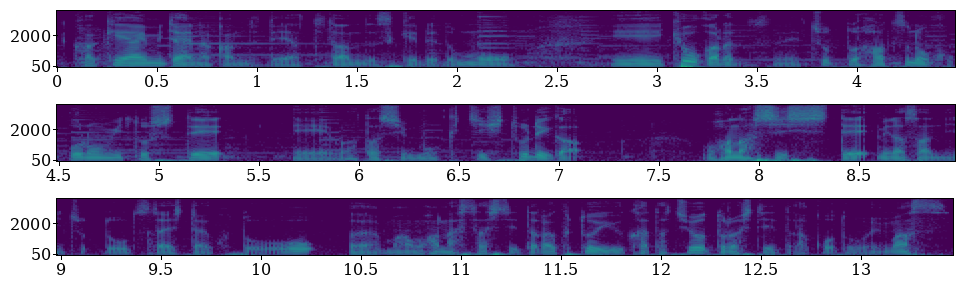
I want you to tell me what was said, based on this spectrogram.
掛け合いみたいな感じでやってたんですけれども、えー今日からですねちょっと初の試みとして、えー私もきち一人がお話しして皆さんにちょっとお伝えしたいことを、まあ、お話しさせていただくという形を取らせていただこうと思います。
